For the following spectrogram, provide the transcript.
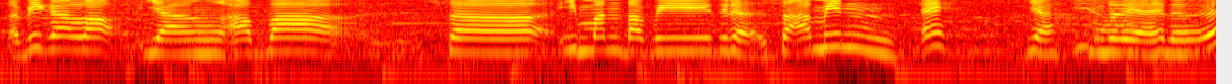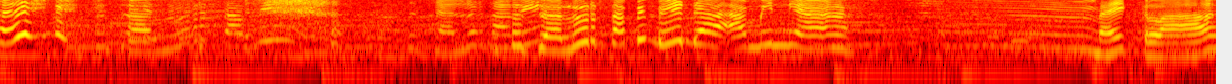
tapi kalau yang apa seiman tapi tidak seamin eh ya iya. bener ya itu. Sejalur tapi sejalur tapi sejalur tapi beda aminnya. Hmm, baiklah.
